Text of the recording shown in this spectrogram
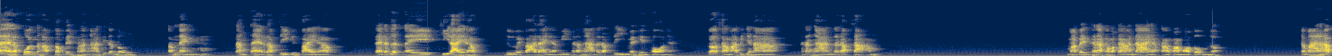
แต่ละคนนะครับ ต้องเป็นพนักงานที่ดำรงตำแหน่งตั้งแต่ระดับสี่ขึ้นไปนะครับ แต่ถ้าเกิดในที่ใดนะครับ หรือไฟฟ้าใดเนี่ยมีพนักงานระดับสี่ไม่เพียงพอเนี่ย ก็สามารถพิจารณาพนักงานระดับสามมาเป็นคณะกรรมการได้นะครับ ตามความเหมาะสมเนาะต่อมานะครับ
